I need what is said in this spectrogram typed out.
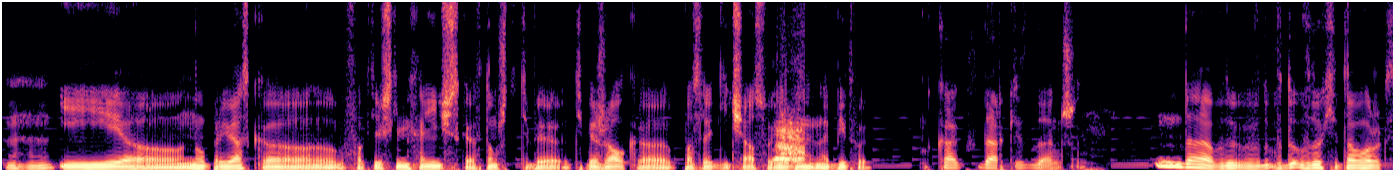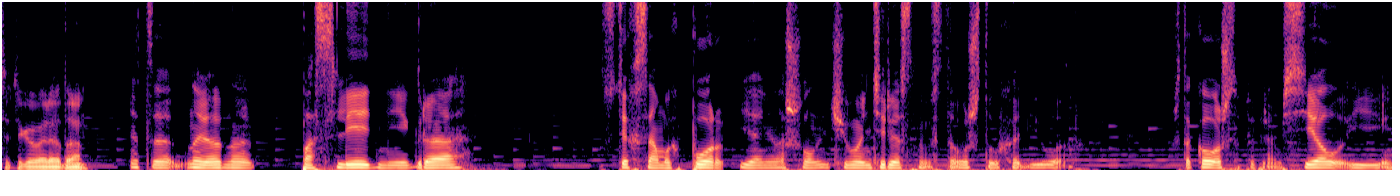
мгм. и, э, ну, привязка э, фактически механическая в том, что тебе, тебе жалко последний час уебанный на битвы. Как в Darkest Dungeon. Да, в, в в ду- в духе того же, кстати говоря, да. Это, наверное, последняя игра с тех самых пор я не нашел ничего интересного из того, что выходило. Что такого, чтобы я прям сел и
